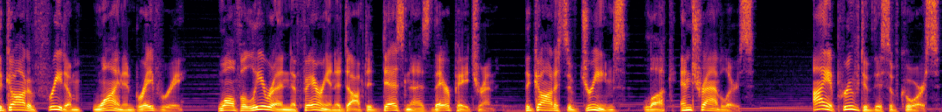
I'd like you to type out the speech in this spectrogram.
the god of freedom, wine, and bravery, while Valeera and Nefarian adopted Desna as their patron, the goddess of dreams, luck, and travelers. I approved of this, of course,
